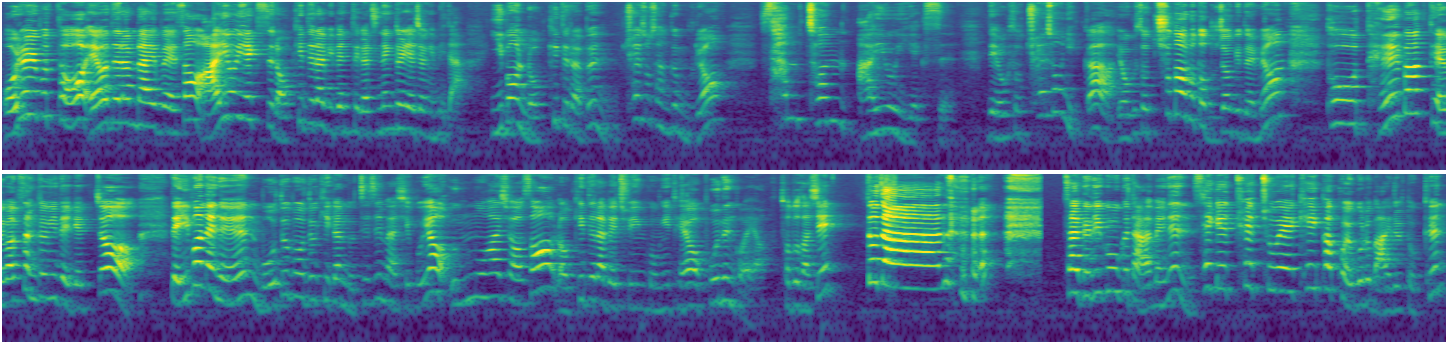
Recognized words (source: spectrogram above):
월요일부터 Airdrop Live에서 IOEX Lucky Drop 이벤트가 진행될 예정입니다. 이번 Lucky Drop은 최소 상금 무려 3000 IOEX 네 여기서 최소니까 여기서 추가로 더 누적이 되면 더 대박 대박 상금이 되겠죠? 네 이번에는 모두 모두 기간 놓치지 마시고요. 응모하셔서 럭키드랍의 주인공이 되어 보는 거예요. 저도 다시 도전 자 그리고 그 다음에는 세계 최초의 케이팝 걸그룹 아이돌 토큰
